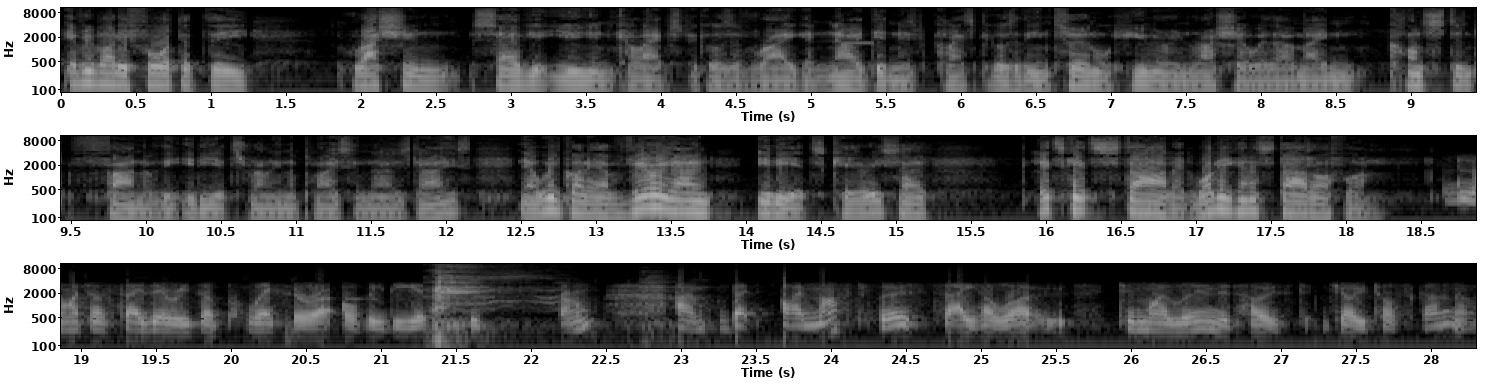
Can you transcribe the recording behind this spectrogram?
everybody thought that the Russian Soviet Union collapsed because of Reagan. No, it didn't. It collapsed because of the internal humour in Russia, where they were making constant fun of the idiots running the place in those days. Now, we've got our very own idiots, Kerry, so let's get started. What are you going to start off on? Might I say there is a plethora of idiots to from? Um, but I must first say hello to my learned host, Joe Toscano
